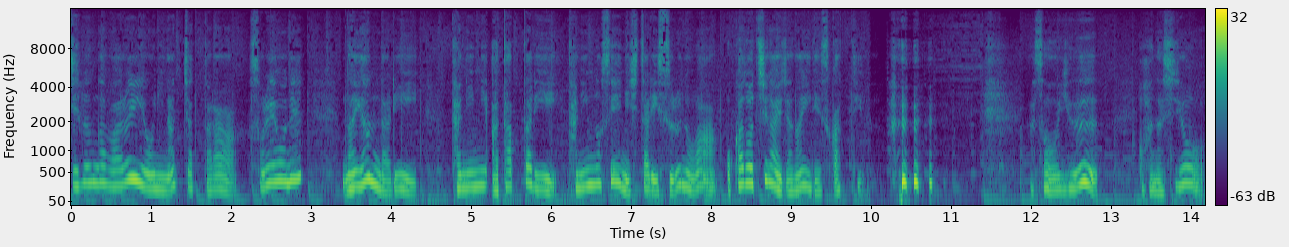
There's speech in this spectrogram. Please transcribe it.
自分が悪いようになっちゃったらそれをね悩んだり他人に当たったり他人のせいにしたりするのはお門違いじゃないですかっていう。そういうお話を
